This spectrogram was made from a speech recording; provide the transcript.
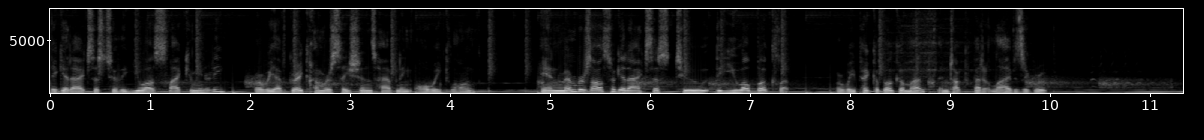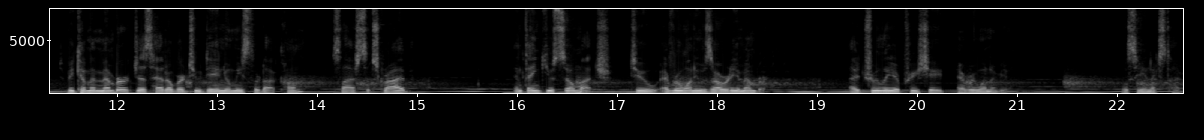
They get access to the UL Slack community, where we have great conversations happening all week long. And members also get access to the UL Book Club, where we pick a book a month and talk about it live as a group. To become a member, just head over to danielmiessler.com slash subscribe. And thank you so much to everyone who's already a member. I truly appreciate every one of you. We'll see you next time.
